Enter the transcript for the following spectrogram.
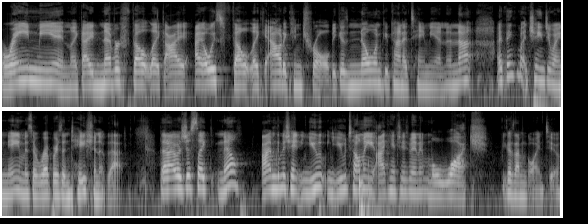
rein me in. Like I never felt like I, I always felt like out of control because no one could kind of tame me in. And that, I think my changing my name is a representation of that. That I was just like, no, I'm to change. You, you tell me I can't change my name. we'll watch because I'm going to.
